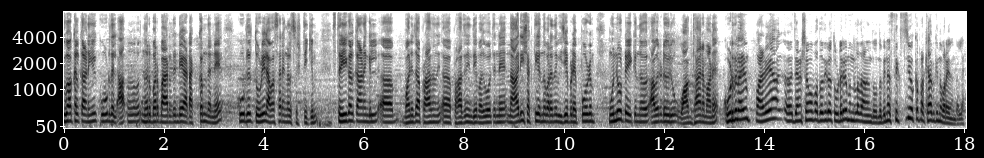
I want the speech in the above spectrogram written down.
യുവാക്കൾക്കാണെങ്കിൽ കൂടുതൽ നിർഭർ ഭാരതിന്റെ അടക്കം തന്നെ കൂടുതൽ തൊഴിൽ അവസരങ്ങൾ സൃഷ്ടിക്കും. സ്ത്രീകൾക്കാണെങ്കിൽ വനിതാ പ്രാതിനിധ്യം അതുപോലെ തന്നെ നാരി ശക്തി എന്ന് പറയുന്ന വിജയപ്പെടെ എപ്പോഴും മുന്നോട്ട് വയ്ക്കുന്ന അവരുടെ ഒരു വാഗ്ദാനമാണ്. കൂടുതലായും പഴയ ജനക്ഷേമ പദ്ധതികൾ തുടരുമെന്നുള്ളതാണെന്ന് തോന്നുന്നു. പിന്നെ സിക്സ് ജി ഒക്കെ പ്രഖ്യാപിക്കുന്നു പറയുന്നുണ്ടല്ലേ?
